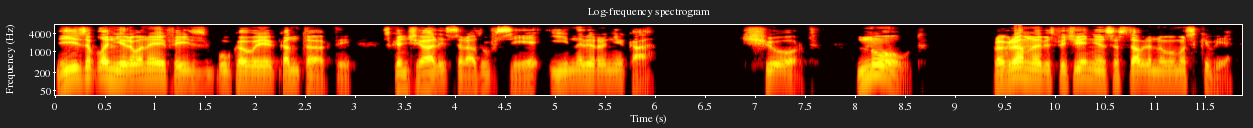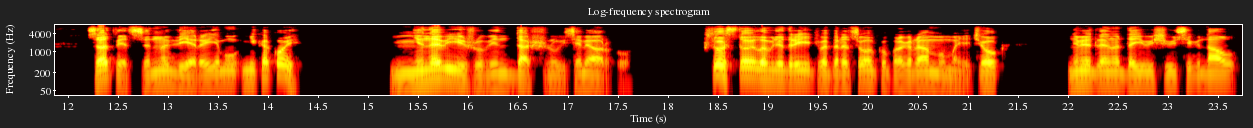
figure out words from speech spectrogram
И запланированные фейсбуковые контакты скончались сразу все и наверняка. Черт! Ноут! Программное обеспечение составлено в Москве. Соответственно, веры ему никакой. Ненавижу виндашную семерку. Что стоило внедрить в операционку программу «Маячок», немедленно дающую сигнал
